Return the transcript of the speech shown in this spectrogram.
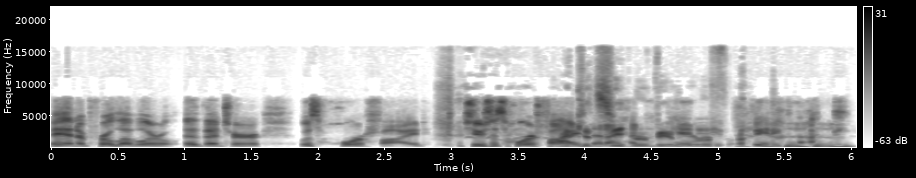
and a pro level eventer, was horrified. She was just horrified I can that see I had her being fanny, horrified. fanny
